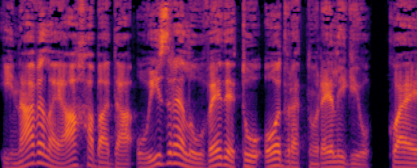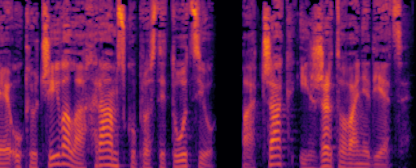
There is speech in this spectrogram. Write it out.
i navela je Ahaba da u Izraelu uvede tu odvratnu religiju koja je uključivala hramsku prostituciju, pa čak i žrtvovanje djece.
